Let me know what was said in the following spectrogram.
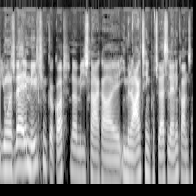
Jonas, hvad er det, MailChimp gør godt, når vi snakker øh, e-mail marketing på tværs af landegrænser?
